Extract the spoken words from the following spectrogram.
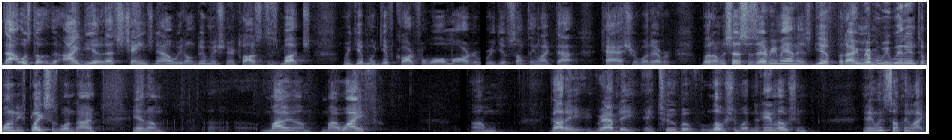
that was the, the idea. That's changed now. We don't do missionary closets as much. We give them a gift card for Walmart or we give something like that, cash or whatever. But um, it says, says every man has gift. But I remember we went into one of these places one time and um, uh, my, um, my wife um, got a, grabbed a, a tube of lotion, wasn't it, hand lotion? And it went something like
